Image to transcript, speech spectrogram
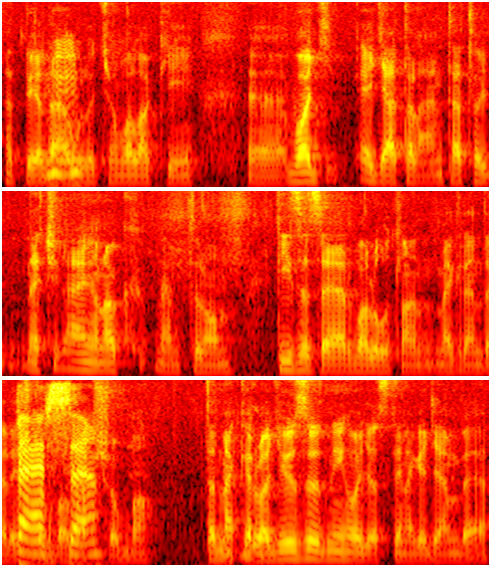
Hát például, mm-hmm. hogyha valaki, vagy egyáltalán, tehát hogy ne csináljanak, nem tudom, tízezer valótlan megrendelést Persze. a webshopba. Tehát meg kell győződni, hogy az tényleg egy ember.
